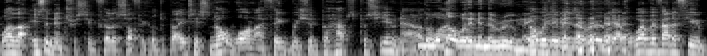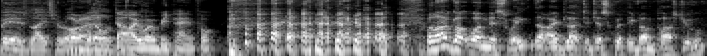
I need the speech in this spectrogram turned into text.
Well, that is an interesting philosophical debate. It's not one I think we should perhaps pursue now. Not, not with him in the room, maybe. Not with him in the room, yeah. But when we've had a few beers later on, All right, we'll That I won't be paying for. Well, I've got one this week that I'd like to just quickly run past you.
